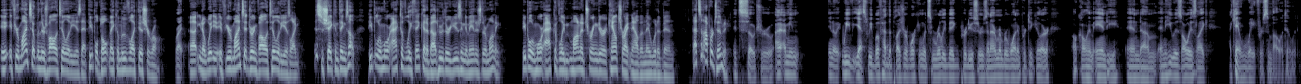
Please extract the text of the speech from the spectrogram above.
if your mindset when there's volatility is that people don't make a move like this, you're wrong. Right. Uh, you know, if your mindset during volatility is like this is shaking things up, people are more actively thinking about who they're using to manage their money. People are more actively monitoring their accounts right now than they would have been. That's an opportunity. It's so true. I, I mean, you know, we yes, we both had the pleasure of working with some really big producers, and I remember one in particular. I'll call him Andy, and um, and he was always like, I can't wait for some volatility.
